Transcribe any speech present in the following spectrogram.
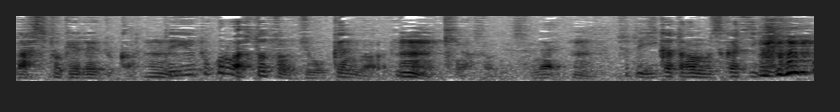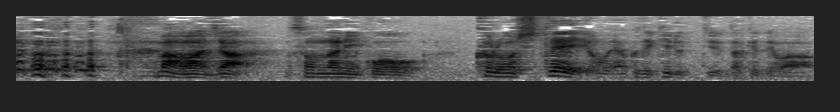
成し遂げれるかっていうところが一つの条件な気がするんですね、うん。うん、ちょっと言い方が難しい まあまあじゃあそんなにこう苦労してようやくできるっていうだけでは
